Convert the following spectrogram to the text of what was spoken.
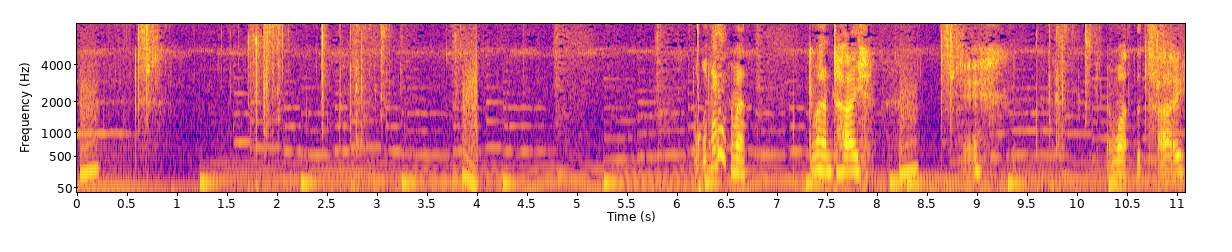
Hmm? Come on. Come on, tie. Hmm? Eh. I want the tie.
